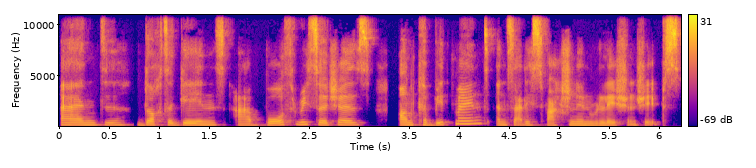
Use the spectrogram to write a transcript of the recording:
and Dr. Gaines are both researchers on commitment and satisfaction in relationships.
